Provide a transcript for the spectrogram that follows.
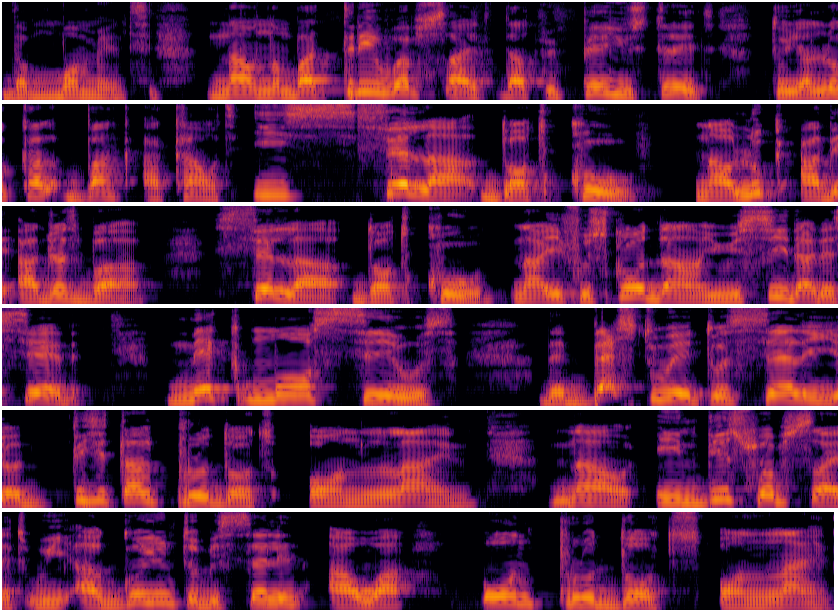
the moment. Now, number three website that will pay you straight to your local bank account is selar.co. Now look at the address bar, selar.co. Now if you scroll down, you will see that they said, make more sales. The best way to sell your digital product online. Now in this website, we are going to be selling our own products online.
